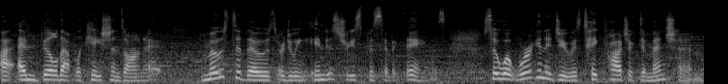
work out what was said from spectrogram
uh, and build applications on it. Most of those are doing industry specific things. So what we're going to do is take Project Dimension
